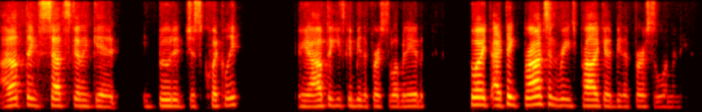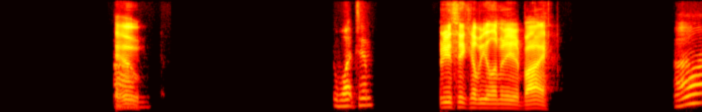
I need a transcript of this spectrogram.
I don't think Seth's gonna get booted just quickly. I don't think he's gonna be the first eliminated. So I, I think Bronson Reed's probably gonna be the first eliminated. Um, what, Tim? Who do you think he'll be eliminated by? Uh,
